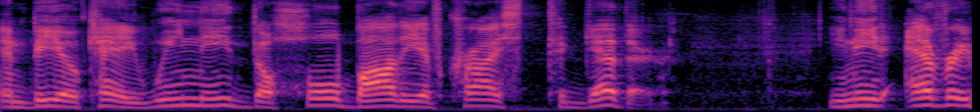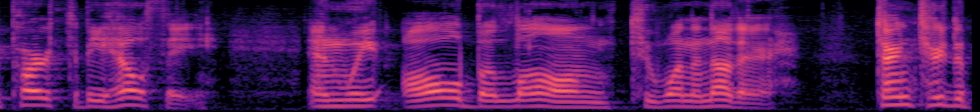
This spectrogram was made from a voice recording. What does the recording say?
and be okay. We need the whole body of Christ together. You need every part to be healthy, and we all belong to one another. Turn to the,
